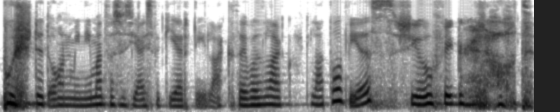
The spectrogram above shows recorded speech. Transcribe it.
pushed it on me. Niemand was soos jy's verkeerd nie. Like they was like laat haar wees. She'll figure it out.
